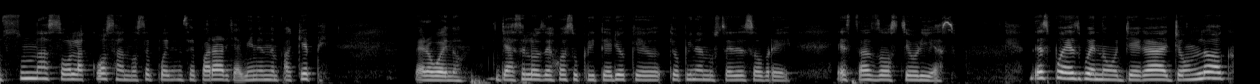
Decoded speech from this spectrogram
es una sola cosa, no se pueden separar, ya vienen en paquete. Pero bueno, ya se los dejo a su criterio qué, qué opinan ustedes sobre estas dos teorías. Después, bueno, llega John Locke,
